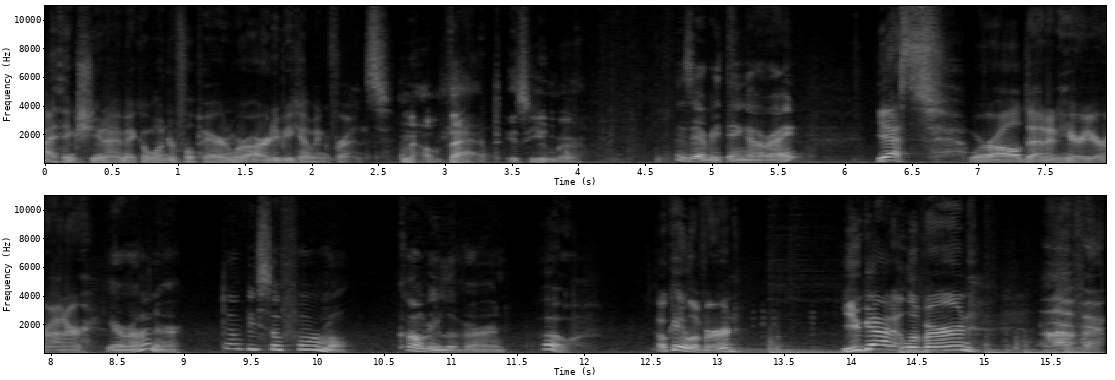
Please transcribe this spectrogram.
I think she and I make a wonderful pair, and we're already becoming friends. Now that is humor. Is everything all right? Yes, we're all done in here, Your Honor. Your Honor, don't be so formal. Call me Laverne. Oh. Okay, Laverne. You got it, Laverne. Laverne.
